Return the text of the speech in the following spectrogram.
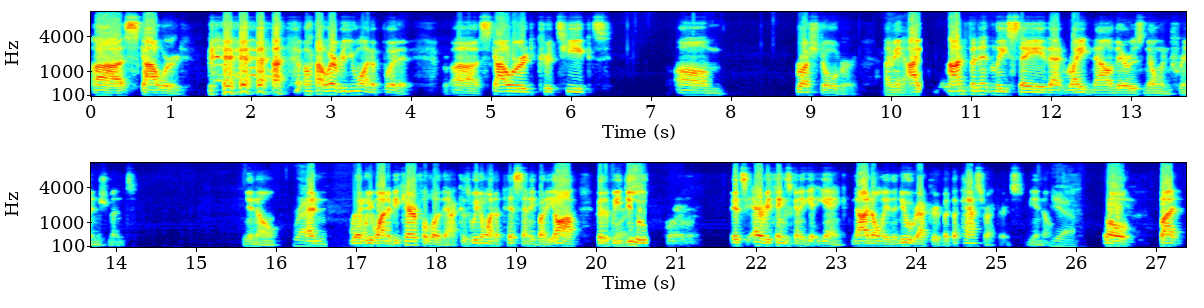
uh scoured or however you want to put it uh scoured critiqued um brushed over i mean i confidently say that right now there is no infringement you know Right. and well, we want to be careful of that because we don't want to piss anybody off. Because if we do, it's everything's going to get yanked. Not only the new record, but the past records. You know. yeah. So, but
